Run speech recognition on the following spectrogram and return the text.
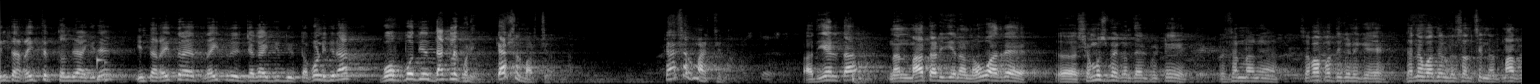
ಇಂಥ ರೈತರಿಗೆ ತೊಂದರೆ ಆಗಿದೆ, ಇಂಥ ರೈತರ ರೈತರ ಜಾಗ ಇದ್ದಿದ್ದು ನೀವು ತೊಗೊಂಡಿದ್ದೀರಾ ಒಪ್ಪೋದಿನ ದಾಖಲೆ ಕೊಡಿ. ಕ್ಯಾನ್ಸಲ್ ಮಾಡ್ತೀನಿ ಕ್ಯಾನ್ಸಲ್ ಮಾಡ್ತೀನಿ ಅದು ಹೇಳ್ತಾ, ನಾನು ಮಾತಾಡಿದ್ದೀನಿ ನಾನು ನೋವಾದರೆ ಕ್ಷಮಿಸ್ಬೇಕಂತ ಹೇಳ್ಬಿಟ್ಟು ಸನ್ಮಾನ್ಯ ಸಭಾಪತಿಗಳಿಗೆ ಧನ್ಯವಾದಗಳನ್ನು ಸಲ್ಲಿಸಿ ನಾನು ಮಾತು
